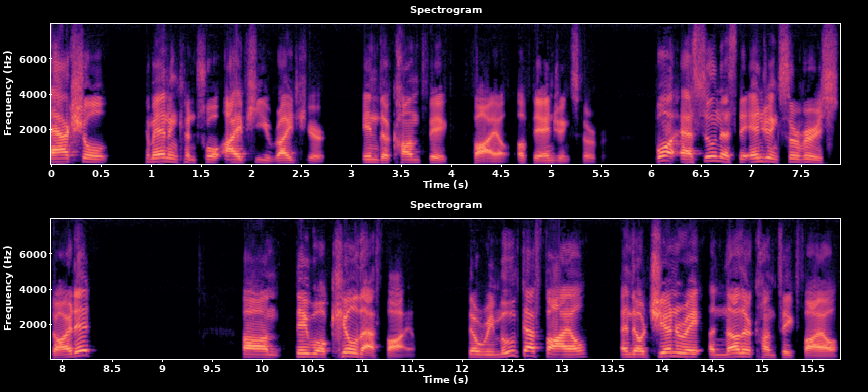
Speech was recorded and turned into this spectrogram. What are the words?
actual command and control IP right here in the config file of the Nginx server. But as soon as the Nginx server is started, um, they will kill that file. They'll remove that file and they'll generate another config file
